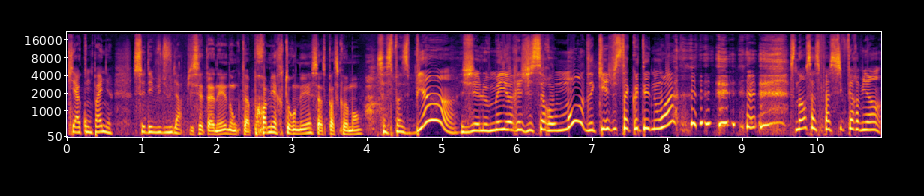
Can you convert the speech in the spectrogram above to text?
qui accompagnent ce début de vie là. Puis cette année, donc ta première tournée, ça se passe comment? Ça se passe bien. J'ai le meilleur régisseur au monde qui est juste à côté de moi. non, ça se passe super bien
